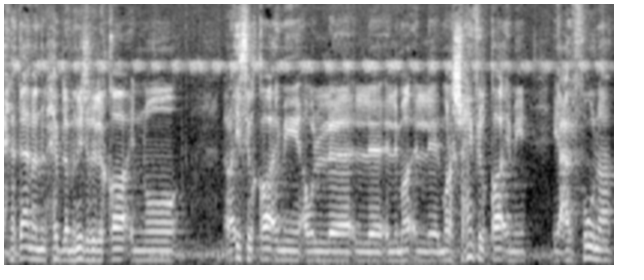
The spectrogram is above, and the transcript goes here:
إحنا دائما بنحب لما نجري لقاء إنه رئيس القائمة أو ال- ال- ال- المرشحين في القائمة يعرفونا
